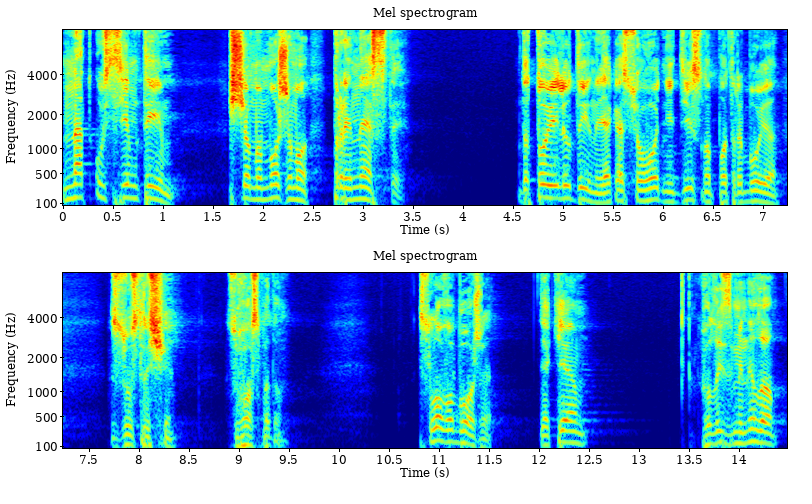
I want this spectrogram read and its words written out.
над усім тим, що ми можемо принести до тої людини, яка сьогодні дійсно потребує зустрічі з Господом. Слово Боже, яке коли змінило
